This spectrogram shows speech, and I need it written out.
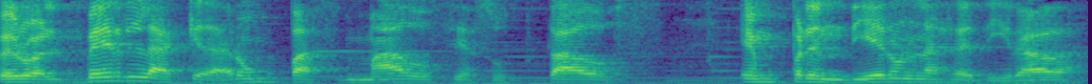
pero al verla quedaron pasmados y asustados, emprendieron la retirada.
